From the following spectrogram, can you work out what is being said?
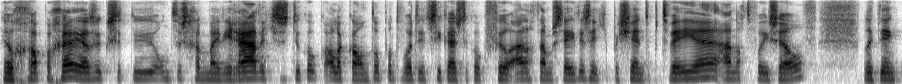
Heel grappig, hè? Als ik zit nu ondertussen gaan bij die radertjes natuurlijk ook alle kanten op. Want er wordt in het ziekenhuis natuurlijk ook veel aandacht aan besteed. Dan zet je patiënt op tweeën, aandacht voor jezelf. Want ik denk,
